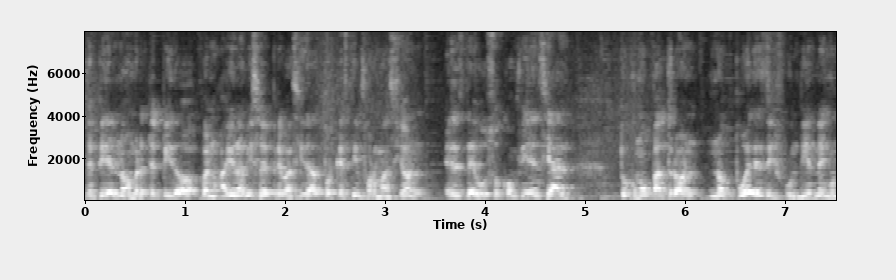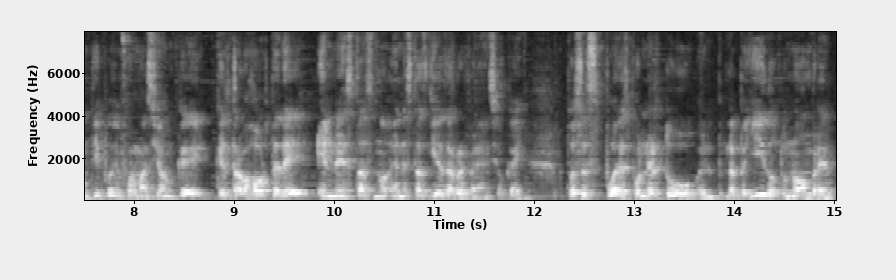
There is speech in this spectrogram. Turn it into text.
te pide el nombre, te pido, bueno, hay un aviso de privacidad porque esta información es de uso confidencial. Tú como patrón no puedes difundir ningún tipo de información que, el trabajador te dé en estas, en estas guías de referencia, ¿ok? Entonces puedes poner tu, el apellido, tu nombre.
